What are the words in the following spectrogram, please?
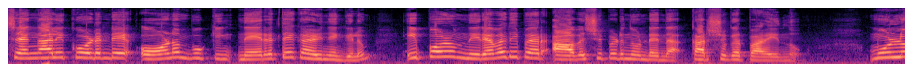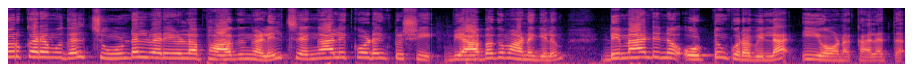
ചെങ്ങാലിക്കോടന്റെ ഓണം ബുക്കിംഗ് നേരത്തെ കഴിഞ്ഞെങ്കിലും ഇപ്പോഴും നിരവധി പേർ ആവശ്യപ്പെടുന്നുണ്ടെന്ന് കർഷകർ പറയുന്നു. മുള്ളൂർക്കര മുതൽ ചൂണ്ടൽ വരെയുള്ള ഭാഗങ്ങളിൽ ചെങ്ങാലിക്കോടൻ കൃഷി വ്യാപകമാണെങ്കിലും ഡിമാൻഡിന് ഒട്ടും കുറവില്ല ഈ ഓണക്കാലത്ത്.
